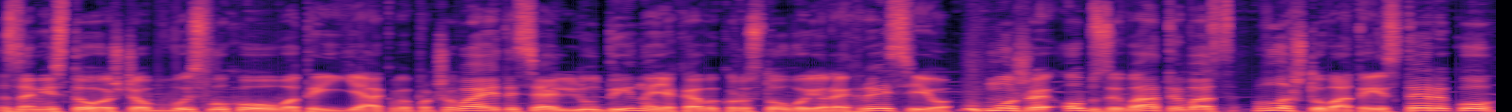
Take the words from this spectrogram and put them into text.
Замість того, щоб вислуховувати, як ви почуваєтеся, людина, яка використовує регресію, може обзивати вас, влаштувати істерику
